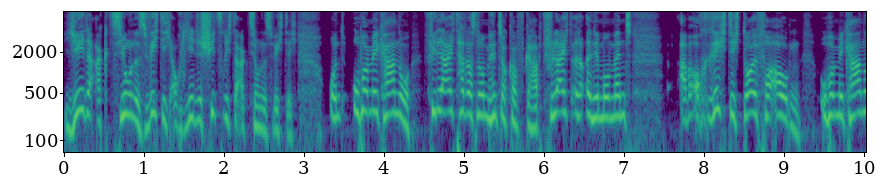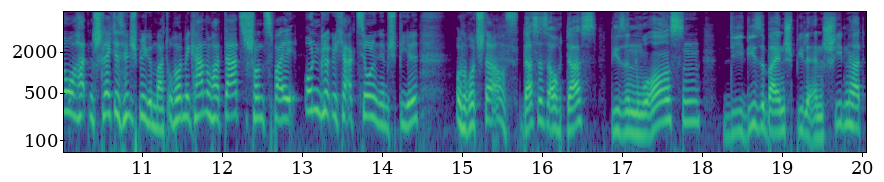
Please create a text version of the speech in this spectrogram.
jede Aktion ist wichtig, auch jede Schiedsrichteraktion ist wichtig. Und Upamecano, vielleicht hat er es nur im Hinterkopf gehabt, vielleicht in dem Moment aber auch richtig doll vor Augen. Upamecano hat ein schlechtes Hinspiel gemacht. Upamecano hat dazu schon zwei unglückliche Aktionen im Spiel und rutscht da aus. Das ist auch das, diese Nuancen, die diese beiden Spiele entschieden hat,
